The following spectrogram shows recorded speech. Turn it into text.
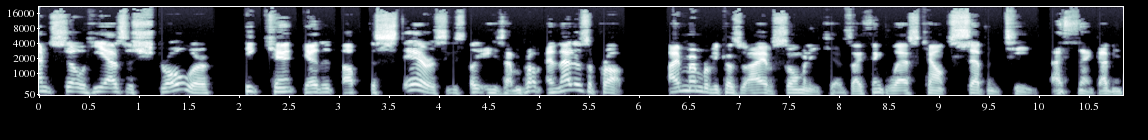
And so he has a stroller. He can't get it up the stairs. He's, he's having a problem. And that is a problem. I remember because I have so many kids. I think last count 17. I think. I mean,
